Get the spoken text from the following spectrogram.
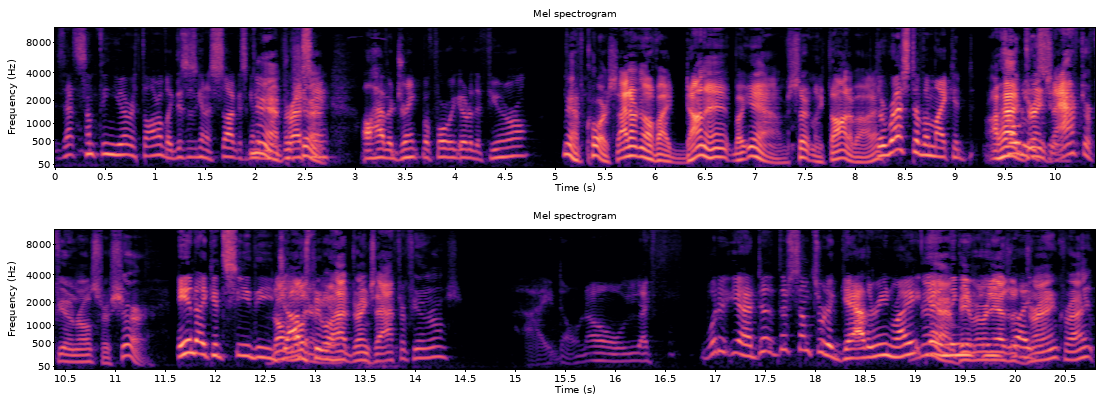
is that something you ever thought of? Like, this is going to suck. It's going to Yeah, be for sure. depressing. I'll have a drink before we go to the funeral. Yeah, of course. I don't know if I've done it, but yeah, I've certainly thought about it. The rest of them, I could. I've had drinks see. after funerals for sure. and I could see the Don't job most people have drinks after funerals? I don't know. I, what? Yeah, there's some sort of gathering, right? Yeah, then everybody eat, has a like, drink, right?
